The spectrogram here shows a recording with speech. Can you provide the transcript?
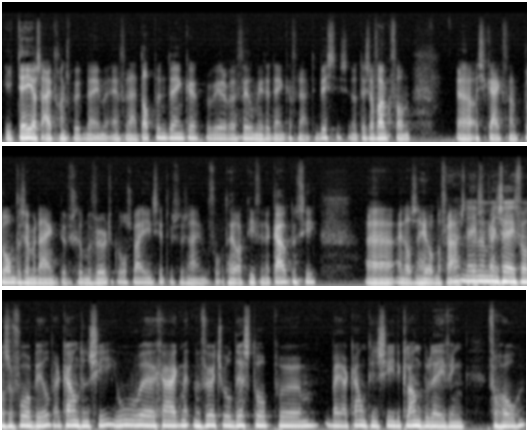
IT als uitgangspunt nemen en vanuit dat punt denken, proberen we veel meer te denken vanuit de business. En dat is afhankelijk van, eh, als je kijkt van klanten, zijn eigenlijk de verschillende verticals waar je in zit. Dus we zijn bijvoorbeeld heel actief in accountancy. Eh, en dat is een heel andere vraag. Neem hem eens even als een voorbeeld. Accountancy. Hoe ga ik met mijn virtual desktop eh, bij accountancy de klantbeleving verhogen?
